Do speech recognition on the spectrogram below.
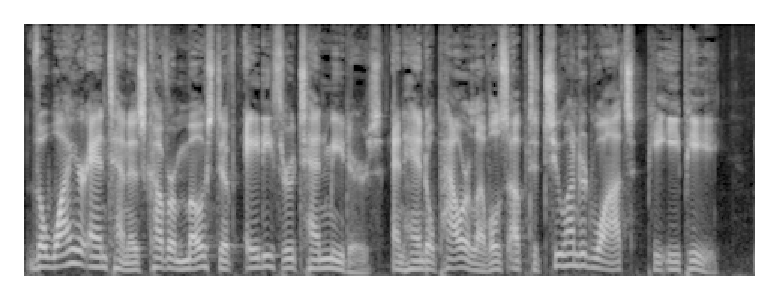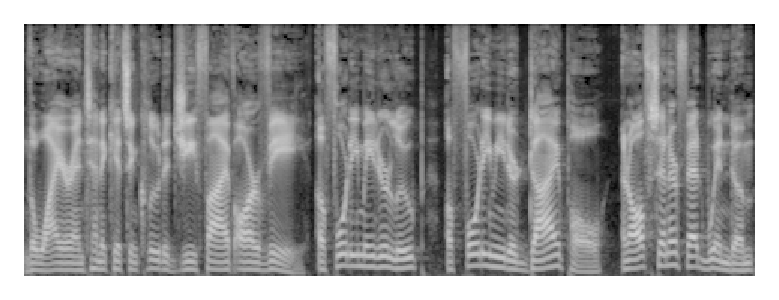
The wire antennas cover most of 80 through 10 meters and handle power levels up to 200 watts PEP. The wire antenna kits include a G5 RV, a 40 meter loop, a 40 meter dipole, an off center fed Windom,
